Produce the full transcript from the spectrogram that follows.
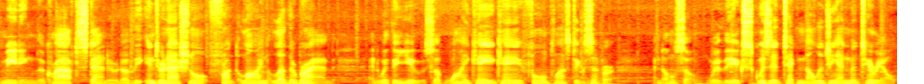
Meeting the craft standard of the international Frontline leather brand, and with the use of YKK full plastic zipper, and also with the exquisite technology and material,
